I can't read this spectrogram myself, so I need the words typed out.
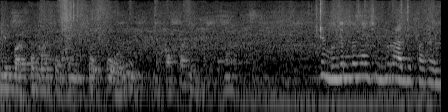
Hindi basta-basta yung pupo, eh. Makapal. ha? Eh, maganda na yung sigurado pa rin.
